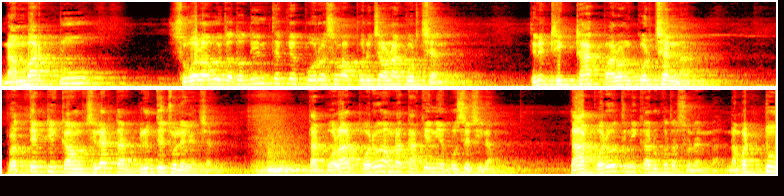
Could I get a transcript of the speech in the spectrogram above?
নাম্বার টু সুবলবাবু যতদিন থেকে পৌরসভা পরিচালনা করছেন, তিনি ঠিকঠাক পালন করছেন না। প্রত্যেকটি কাউন্সিলর তার বিরুদ্ধে চলে গেছেন। তার বলার পরেও আমরা তাকে নিয়ে বসেছিলাম। তারপরেও তিনি কারও কথা শোনেন না। নাম্বার টু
